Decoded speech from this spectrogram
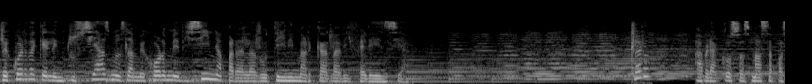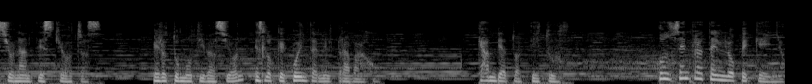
Recuerda que el entusiasmo es la mejor medicina para la rutina y marcar la diferencia. Habrá cosas más apasionantes que otras, pero tu motivación es lo que cuenta en el trabajo. Cambia tu actitud. Concéntrate en lo pequeño.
